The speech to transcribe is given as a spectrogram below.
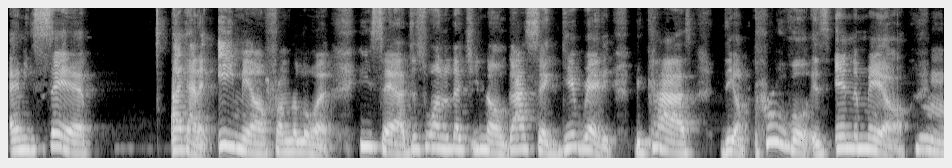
And he said, I got an email from the Lord. He said, I just want to let you know, God said, get ready because the approval is in the mail. Hmm.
